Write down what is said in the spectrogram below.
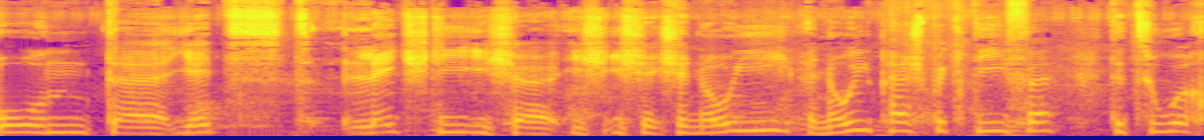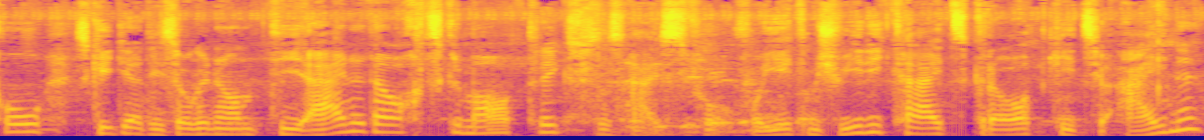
Und äh, jetzt, letzte ist, äh, ist, ist, ist eine, neue, eine neue Perspektive dazugekommen. Es gibt ja die sogenannte 81er-Matrix, das heißt von, von jedem Schwierigkeitsgrad gibt es ja eine.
